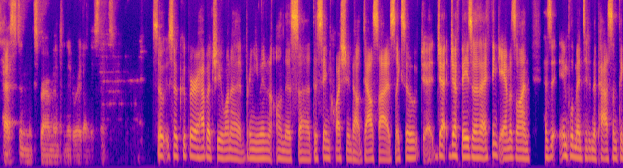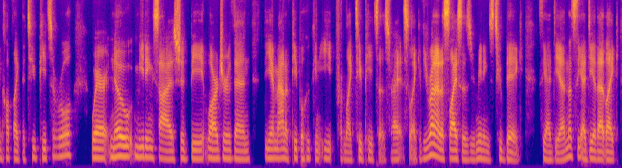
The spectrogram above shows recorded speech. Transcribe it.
test and experiment and iterate on these things. So, so Cooper, how about you? I Want to bring you in on this uh, the same question about DAO size? Like, so Je- Jeff Bezos, I think Amazon has implemented in the past something called like the two pizza rule, where no meeting size should be larger than the amount of people who can eat from like two pizzas, right? So like if you run out of slices, your meeting's too big. It's the idea. And that's the idea that like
